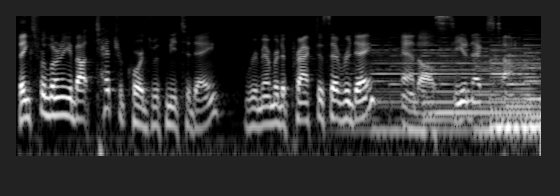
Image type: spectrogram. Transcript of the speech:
Thanks for learning about tetrachords with me today. Remember to practice every day, and I'll see you next time.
